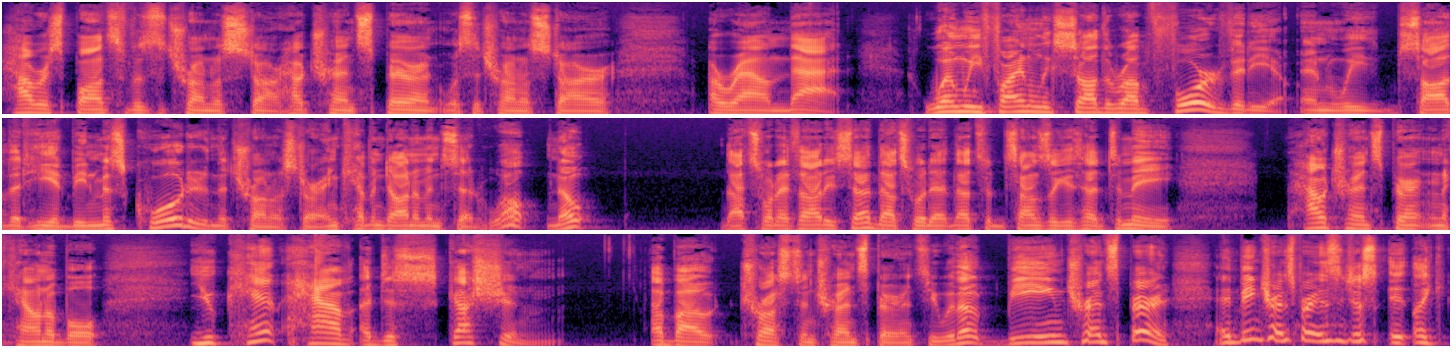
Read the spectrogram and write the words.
how responsive was the Toronto Star? How transparent was the Toronto Star around that? When we finally saw the Rob Ford video and we saw that he had been misquoted in the Toronto Star, and Kevin Donovan said, "Well, nope, that's what I thought he said. That's what that's what it sounds like he said to me." How transparent and accountable. You can't have a discussion about trust and transparency without being transparent. And being transparent isn't just it, like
